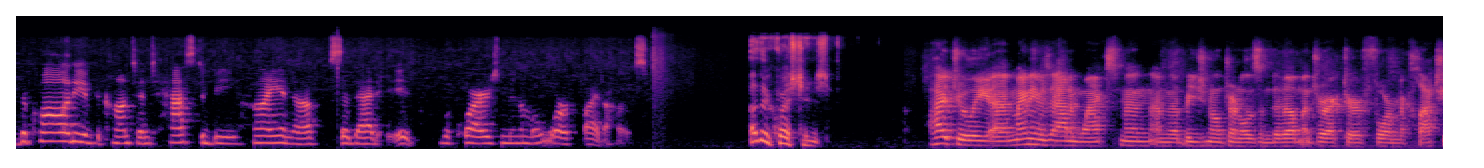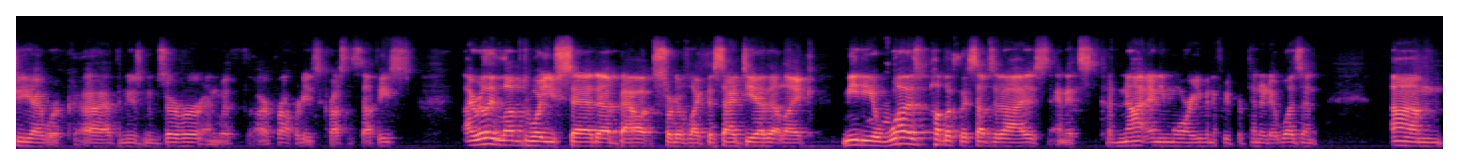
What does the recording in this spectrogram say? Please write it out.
the quality of the content has to be high enough so that it requires minimal work by the host. Other questions? Hi, Julie. Uh, my name is Adam Waxman. I'm the Regional Journalism Development Director for McClatchy. I work uh, at the News and Observer and with our properties across the Southeast. I really loved what you said about sort of like this idea that like media was publicly subsidized and it's not anymore, even if we pretended it wasn't. Um,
